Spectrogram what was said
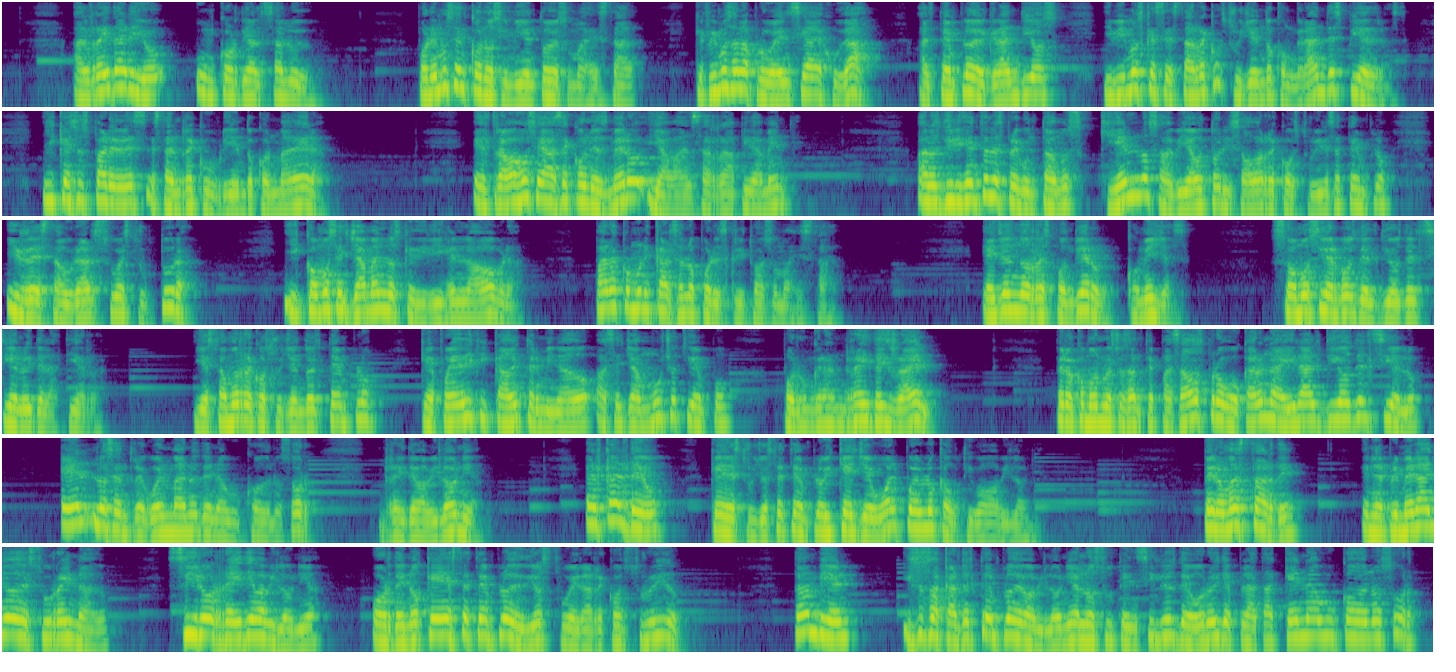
al rey Darío un cordial saludo. Ponemos en conocimiento de su majestad que fuimos a la provincia de Judá, al templo del gran Dios, y vimos que se está reconstruyendo con grandes piedras y que sus paredes están recubriendo con madera. El trabajo se hace con esmero y avanza rápidamente. A los dirigentes les preguntamos quién los había autorizado a reconstruir ese templo y restaurar su estructura, y cómo se llaman los que dirigen la obra, para comunicárselo por escrito a su majestad. Ellos nos respondieron, comillas, somos siervos del Dios del cielo y de la tierra y estamos reconstruyendo el templo que fue edificado y terminado hace ya mucho tiempo por un gran rey de Israel. Pero como nuestros antepasados provocaron a ir al Dios del cielo, él los entregó en manos de Nabucodonosor, rey de Babilonia. El caldeo que destruyó este templo y que llevó al pueblo cautivo a Babilonia. Pero más tarde, en el primer año de su reinado, Ciro, rey de Babilonia, ordenó que este templo de Dios fuera reconstruido. También hizo sacar del templo de Babilonia los utensilios de oro y de plata que Nabucodonosor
